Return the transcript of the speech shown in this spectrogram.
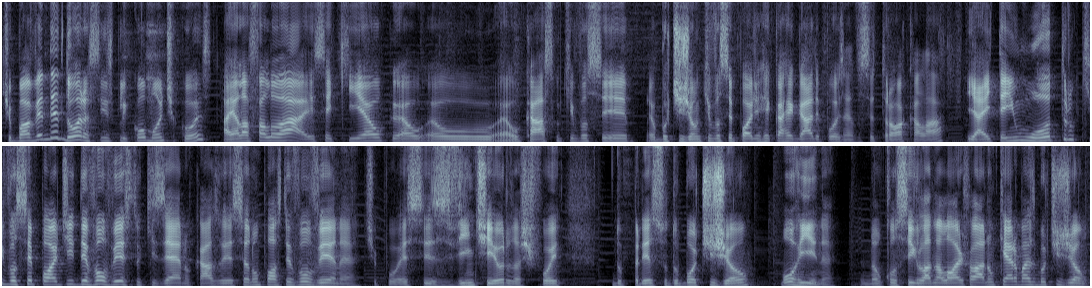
Tipo, uma vendedora, assim, explicou um monte de coisa. Aí ela falou: Ah, esse aqui é o, é o, é o, é o casco que você. É o botijão que você pode recarregar depois, né? Você troca lá. E aí tem um outro que você pode devolver se tu quiser. No caso, esse eu não posso devolver, né? Tipo, esses 20 euros, acho que foi do preço do botijão, morri, né? Não consigo lá na loja falar, ah, não quero mais botijão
